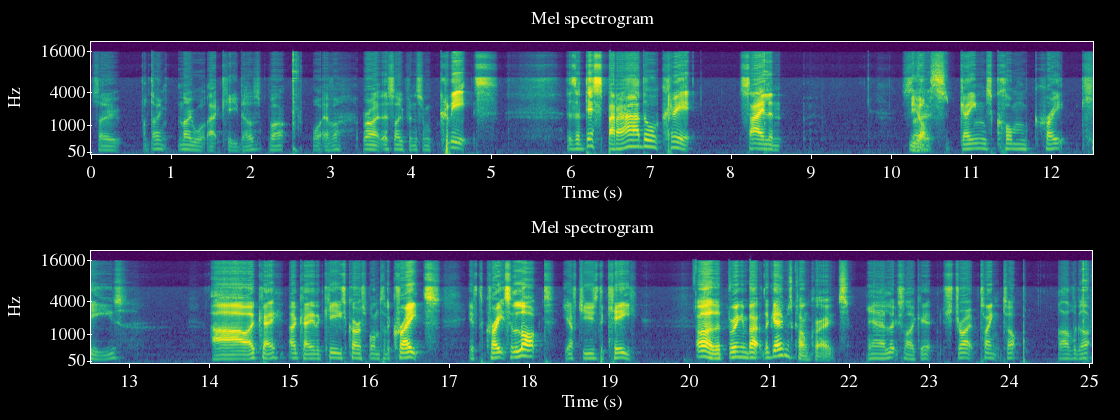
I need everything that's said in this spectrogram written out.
So I don't know what that key does, but whatever. Right, let's open some crates. There's a Desperado crate. Silent. So, Yes. Gamescom crate keys. Ah, okay. Okay, the keys correspond to the crates. If the crates are locked, you have to use the key. Oh, they're bringing back the Gamescom crates. Yeah, looks like it. Striped tank top. I've got.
